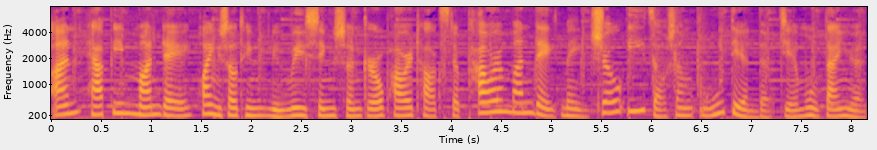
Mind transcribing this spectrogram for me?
安，Happy Monday！欢迎收听女力新生 Girl Power Talks 的 Power Monday，每周一早上五点的节目单元。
